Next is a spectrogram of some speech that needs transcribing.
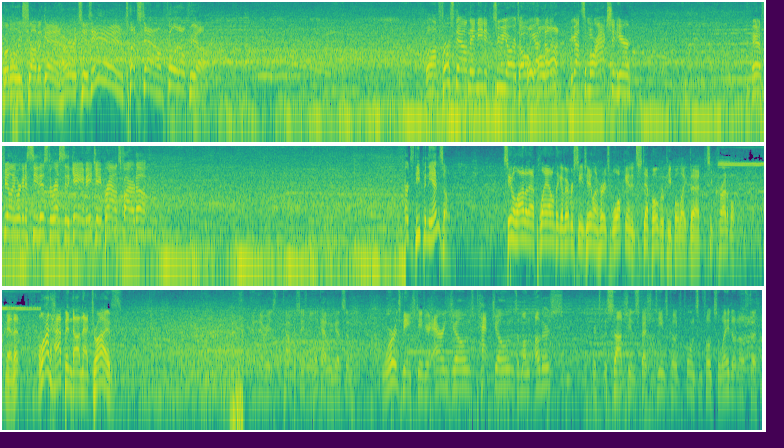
Brotherly shove again. Hurts is in. Touchdown, Philadelphia. Well, on first down, they needed two yards. Oh, we Oh, got another. We got some more action here. I got a feeling we're going to see this the rest of the game. AJ Brown's fired up. Deep in the end zone. Seen a lot of that play. I don't think I've ever seen Jalen Hurts walk in and step over people like that. It's incredible. Man, that a lot happened on that drive. And there is the conversation we'll look at. We've got some words being exchanged here. Aaron Jones, Pat Jones, among others. Rich Bisaccia, the special teams coach, pulling some folks away. Don't know if the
